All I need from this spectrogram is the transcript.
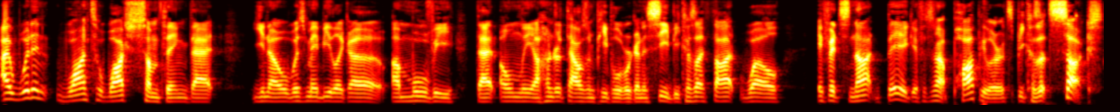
I wouldn't want to watch something that you know, was maybe like a, a movie that only 100,000 people were going to see because I thought, well, if it's not big, if it's not popular, it's because it sucks.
